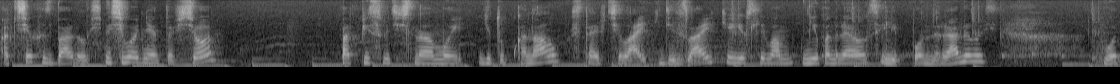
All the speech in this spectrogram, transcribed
От всех избавилась. На сегодня это все. Подписывайтесь на мой YouTube канал, ставьте лайки, дизлайки, если вам не понравилось или понравилось. Вот,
